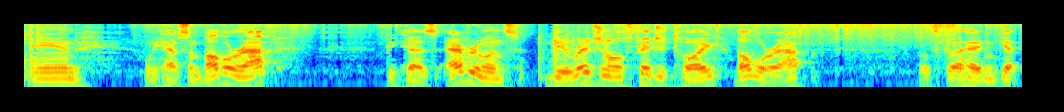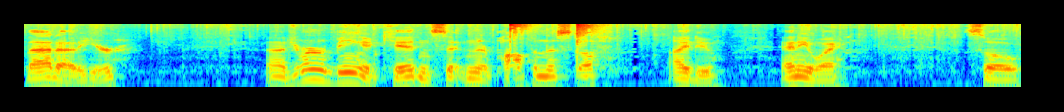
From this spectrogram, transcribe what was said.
And we have some bubble wrap because everyone's the original fidget toy bubble wrap. Let's go ahead and get that out of here. Uh, do you remember being a kid and sitting there popping this stuff? I do. Anyway, so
